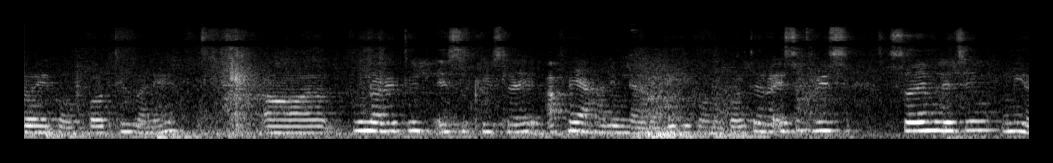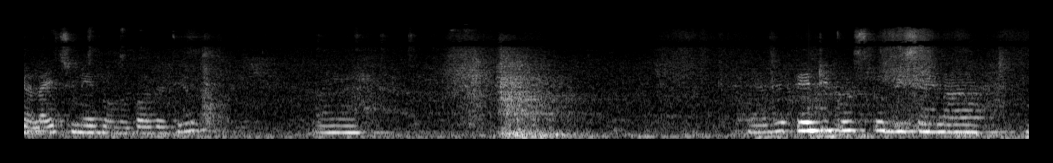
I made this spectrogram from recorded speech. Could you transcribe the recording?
रहेको हुनुपर्थ्यो भने अँ, पुनरुत्थित यसु क्रिस्टलाई आफ्नै आँखाले उनीहरूले देखेको हुनु पर्थ्यो र यसु क्रिस्ट स्वयंले चाहिँ उनीहरूलाई चुनेको हुनु पर्दथ्यो अनि पेन्टिकोसको विषयमा म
